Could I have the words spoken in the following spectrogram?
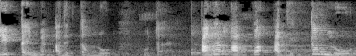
एक टाइम में अधिकतम लोड होता है। अगर आपका अधिकतम लोड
